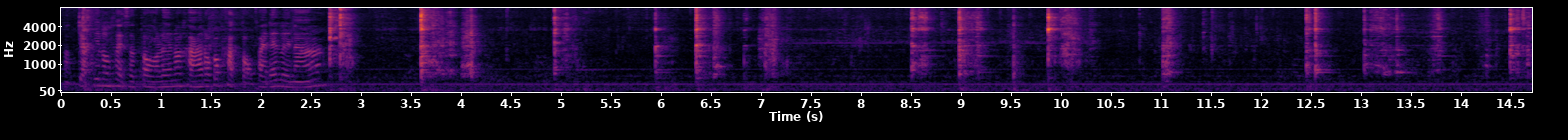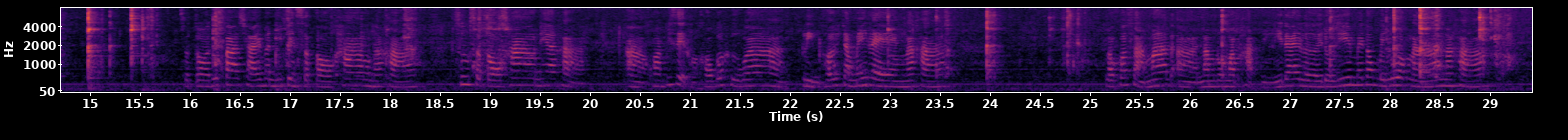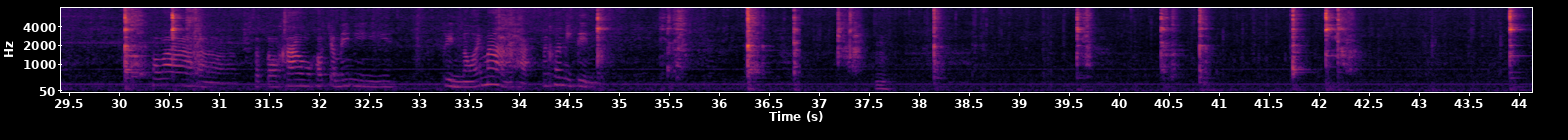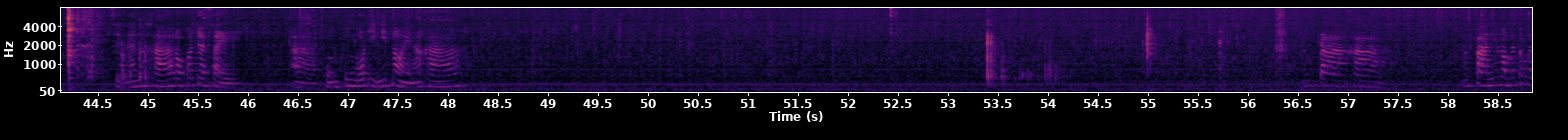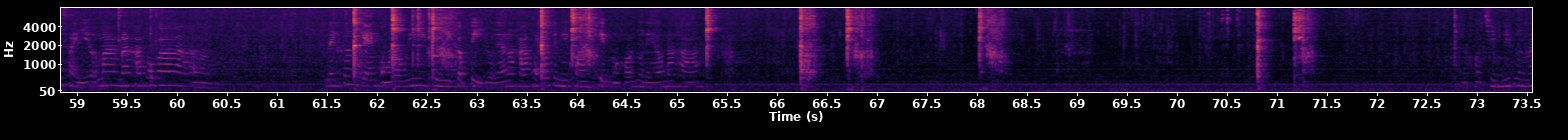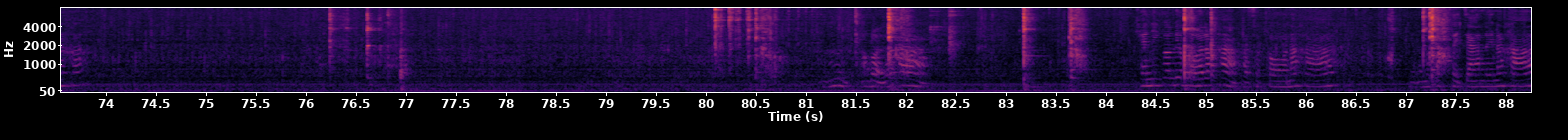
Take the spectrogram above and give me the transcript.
หลังจาก ที่เราใส่สตอแล้วนะคะ เราก็ผัดต่อไปได้เลยนะ สตอที่ป้าใช้วันนี้เป็นสตอข้าวนะคะ ซึ่งสตอข้าวเนี่ยค่ะความพิเศษของเขาก็คือว่ากลิ่นเขาจะไม่แรงนะคะ เราก็สามารถนำลงมาผัดอย่างนี้ได้เลย โดยที่ไม่ต้องไปลวกน้ำนะคะ เพราะว่าอ่า สตอข้าวเขาจะไม่มีกลิ่นน้อยมากอะค่ะ ไม่ค่อยมีกลิ่นอืมเสร็จแล้วนะคะ เราก็จะใส่อ่าผงปรุงรสอีกนิดหน่อยนะคะน้ำปลาค่ะ น้ำปลานี่เราไม่ต้องไปใส่เยอะมากนะคะ เพราะว่าเอ่อ ในเครื่องแกงของเรานี่คือมีกะปิอยู่แล้วนะคะเขาก็จะมีความเค็มของเขาอยู่แล้วนะคะ เดี๋ยวขอชิมนิดนึงนะคะอืมอร่อยแล้วค่ะ แค่นี้ก็เรียบร้อยแล้วค่ะผัดสตอนะคะ เดี๋ยวเรามาตักใส่จานเลยนะคะ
